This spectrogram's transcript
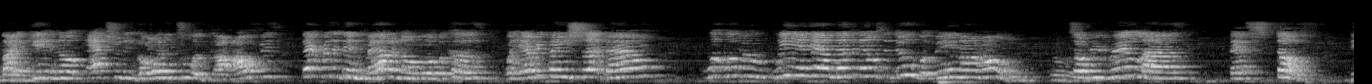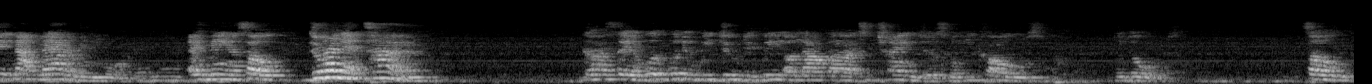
Like getting up, actually going into an office, that really didn't matter no more because when everything shut down, we, we, we didn't have nothing else to do but be in our home. So we realized that stuff did not matter anymore. Amen. So during that time, God said, what, what did we do? Did we allow God to change us when He closed the doors? So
